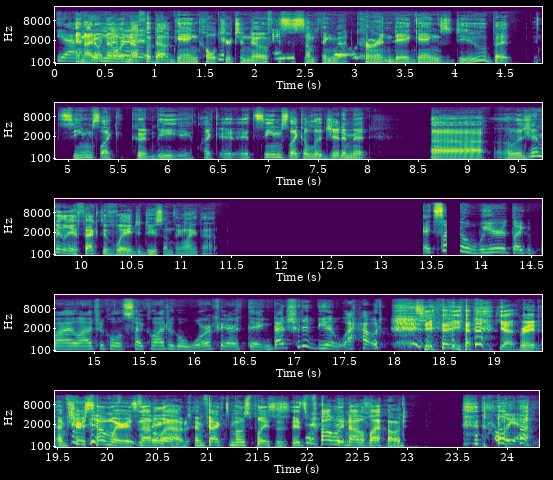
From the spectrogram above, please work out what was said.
Yeah. and I don't know enough a- about gang culture to know if this is something that current day gangs do, but it seems like it could be. Like it, it seems like a legitimate, uh, a legitimately effective way to do something like that. It's like a weird, like biological, psychological warfare thing that shouldn't be allowed. yeah, yeah, yeah, right. I'm sure somewhere it's not allowed. In fact, most places it's probably not allowed. oh yeah,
